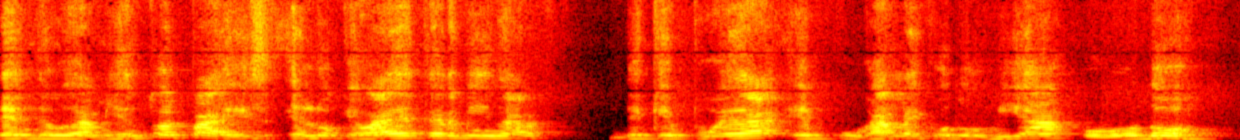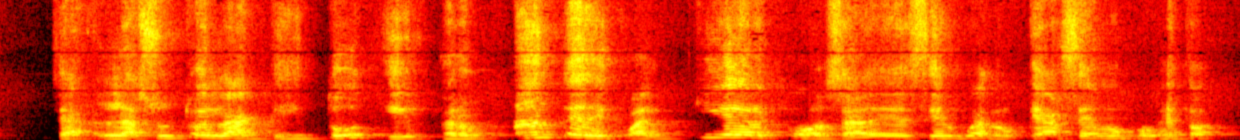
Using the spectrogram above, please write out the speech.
de endeudamiento del país es lo que va a determinar de que pueda empujar la economía o no. O sea, el asunto es la actitud, y, pero antes de cualquier cosa, de decir, bueno, ¿qué hacemos con esto?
